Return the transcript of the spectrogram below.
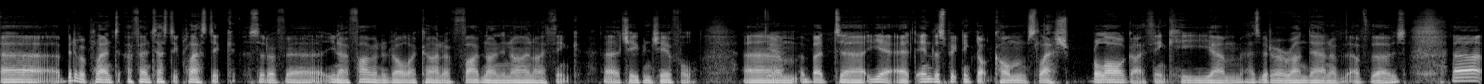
uh, a bit of a plant, a fantastic plastic sort of uh, you know five hundred dollar kind of five ninety nine. I think uh, cheap and cheerful. Um, But uh, yeah, at endlesspicnic.com slash blog, I think he um, has a bit of a rundown of, of those. Uh,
